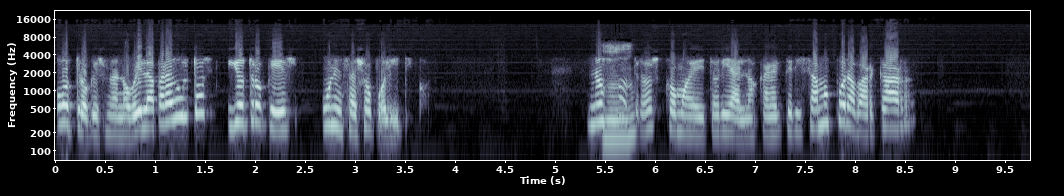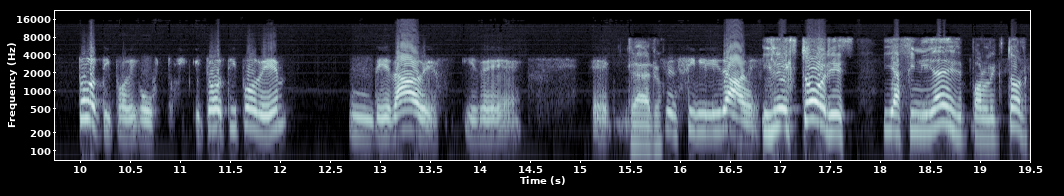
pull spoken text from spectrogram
otro que es una novela para adultos y otro que es un ensayo político. Nosotros, como editorial, nos caracterizamos por abarcar todo tipo de gustos y todo tipo de, edades y de eh, sensibilidades. Y lectores y afinidades por lector.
